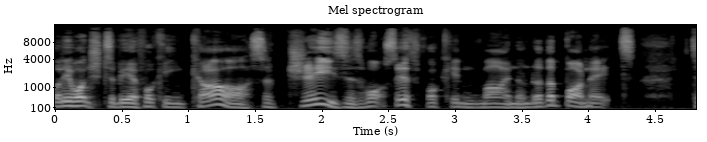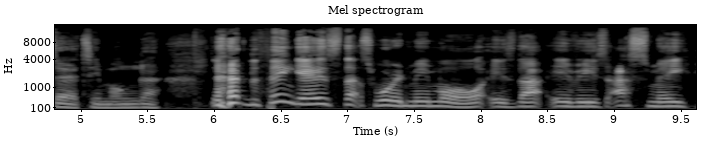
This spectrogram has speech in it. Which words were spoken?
Well, he wants you to be a fucking car, so Jesus, what's his fucking mind under the bonnet? Dirty monger. the thing is, that's worried me more is that if he's asked me.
